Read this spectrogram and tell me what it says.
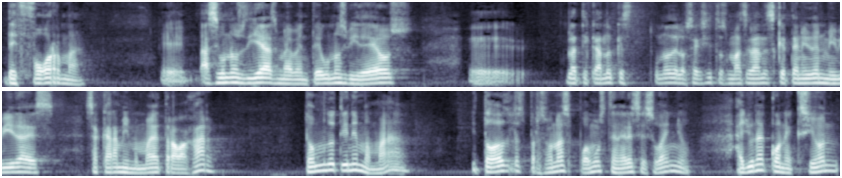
de forma? Eh, hace unos días me aventé unos videos eh, platicando que uno de los éxitos más grandes que he tenido en mi vida es sacar a mi mamá de trabajar. Todo el mundo tiene mamá y todas las personas podemos tener ese sueño. Hay una conexión,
